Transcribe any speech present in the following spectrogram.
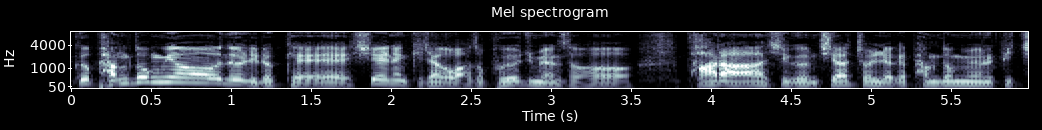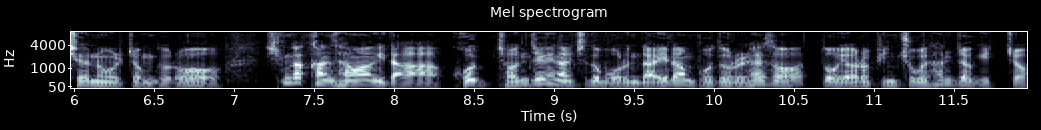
그 방독면을 이렇게 CNN 기자가 와서 보여주면서 봐라 지금 지하철역에 방독면을 비치해 놓을 정도로 심각한 상황이다. 곧 전쟁이 날지도 모른다. 이런 보도를 해서 또 여러 빈축을 한 적이 있죠.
